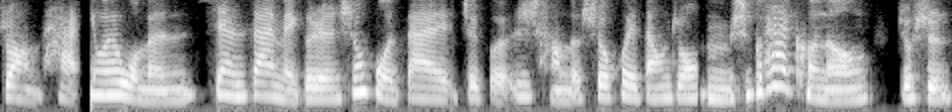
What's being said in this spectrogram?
状态，因为我们现在每个人生活在这个日常的社会当中，嗯，是不太可能就是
